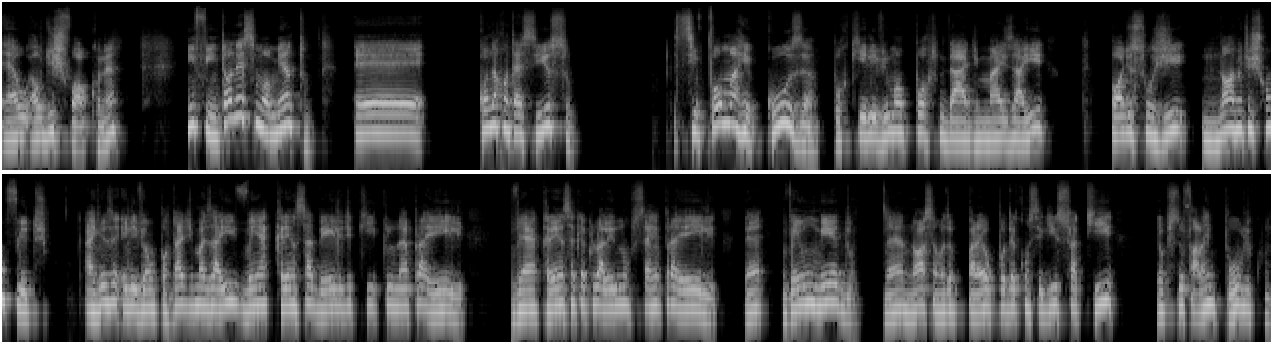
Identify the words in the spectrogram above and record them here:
é o, é o desfoco, né? Enfim, então nesse momento, é, quando acontece isso, se for uma recusa, porque ele viu uma oportunidade, mas aí pode surgir normalmente os conflitos. Às vezes ele vê uma oportunidade, mas aí vem a crença dele de que aquilo não é para ele vem a crença que aquilo ali não serve para ele, né? Vem um medo, né? Nossa, mas para eu poder conseguir isso aqui, eu preciso falar em público.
